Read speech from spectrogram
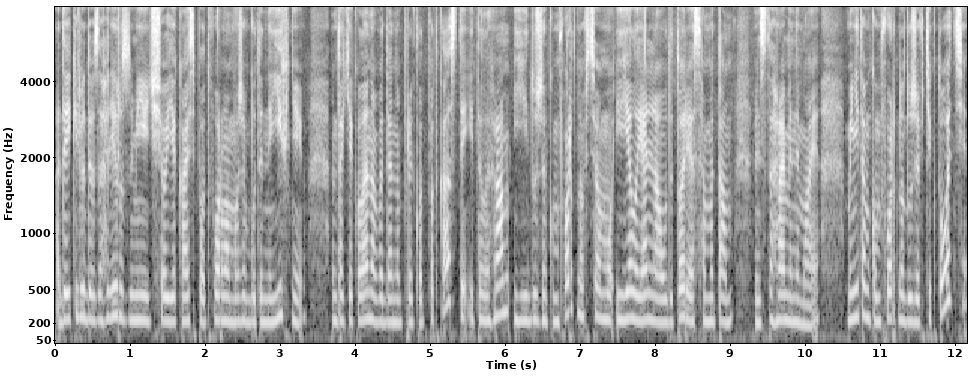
А деякі люди взагалі розуміють, що якась платформа може бути не їхньою. Ну, так як Олена веде, наприклад, подкасти і Телеграм, і їй дуже комфортно в цьому, і є лояльна аудиторія саме там. В інстаграмі немає. Мені там комфортно дуже в Тіктоці.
